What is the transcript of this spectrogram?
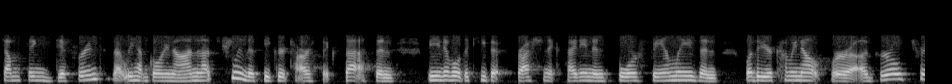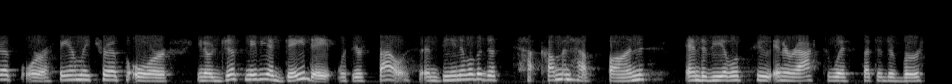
something different that we have going on. And that's truly the secret to our success and being able to keep it fresh and exciting and for families. And whether you're coming out for a girls trip or a family trip or, you know, just maybe a day date with your spouse and being able to just t- come and have fun and to be able to interact with such a diverse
